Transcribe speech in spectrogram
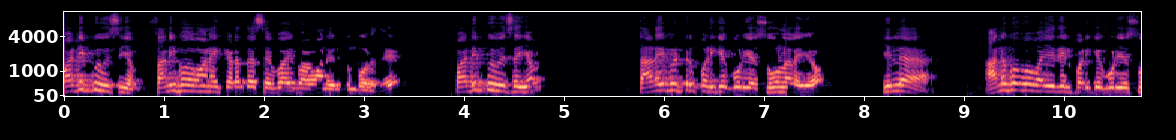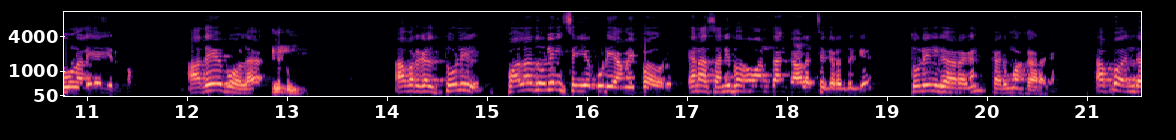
படிப்பு விஷயம் சனி பகவானை கடந்த செவ்வாய் பகவான் இருக்கும் பொழுது படிப்பு விஷயம் தடைபெற்று படிக்கக்கூடிய சூழ்நிலையோ இல்ல அனுபவ வயதில் படிக்கக்கூடிய சூழ்நிலையோ இருக்கும். அதே போல அவர்கள் தொழில் பல தொழில் செய்யக்கூடிய அமைப்பாக வரும். ஏன்னா சனி பகவான் தான் காலச்சக்கரத்துக்கு தொழில்காரகன் கர்மகாரகன். அப்போ இந்த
